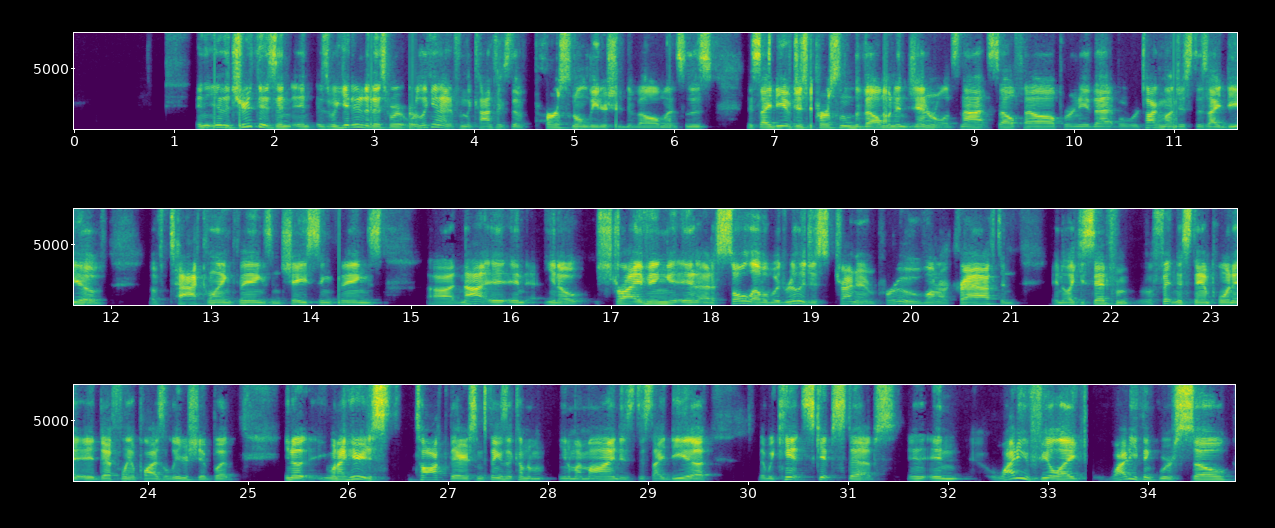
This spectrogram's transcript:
And you know, the truth is, and, as we get into this, we're, we're looking at it from the context of personal leadership development. So this this idea of just personal development in general. It's not self help or any of that, but we're talking about just this idea of of tackling things and chasing things, uh, not in, in you know striving in, at a soul level, but really just trying to improve on our craft and and like you said, from a fitness standpoint, it, it definitely applies to leadership. But you know, when I hear you just talk there, some things that come to you know my mind is this idea that we can't skip steps. And, and why do you feel like? Why do you think we're so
